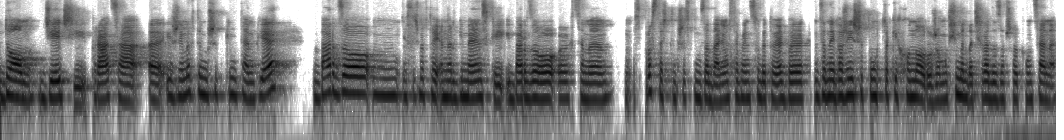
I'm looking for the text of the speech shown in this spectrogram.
dom, dzieci, praca, e, i żyjemy w tym szybkim tempie, bardzo mm, jesteśmy w tej energii męskiej i bardzo e, chcemy sprostać tym wszystkim zadaniom, stawiając sobie to jakby za najważniejszy punkt takie honoru, że musimy dać radę za wszelką cenę.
